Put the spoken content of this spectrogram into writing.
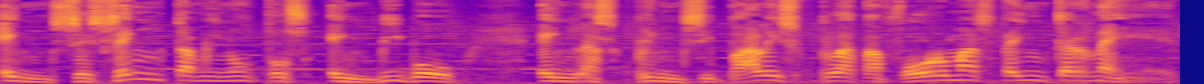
en 60 minutos en vivo en las principales plataformas de Internet.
